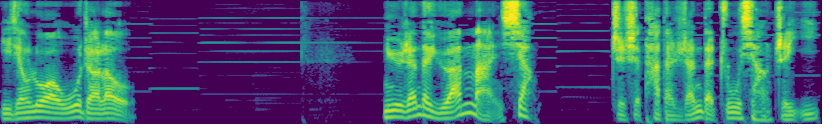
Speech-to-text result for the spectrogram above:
已经落伍者喽。女人的圆满相，只是她的人的诸相之一。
